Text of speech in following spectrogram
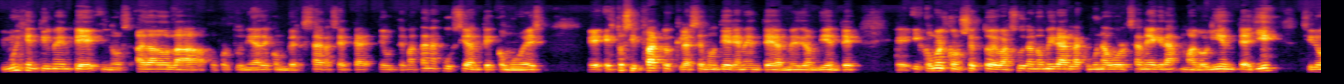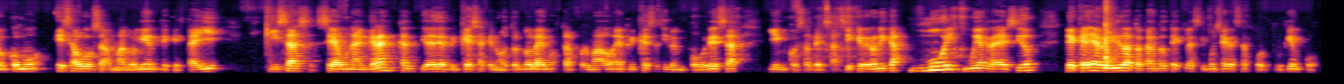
y muy gentilmente nos ha dado la oportunidad de conversar acerca de un tema tan acuciante como es eh, estos impactos que le hacemos diariamente al medio ambiente eh, y cómo el concepto de basura no mirarla como una bolsa negra maloliente allí, sino como esa bolsa maloliente que está allí quizás sea una gran cantidad de riqueza que nosotros no la hemos transformado en riqueza, sino en pobreza y en cosas de esas. Así que, Verónica, muy, muy agradecido de que haya venido a Tocando Teclas y muchas gracias por tu tiempo.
